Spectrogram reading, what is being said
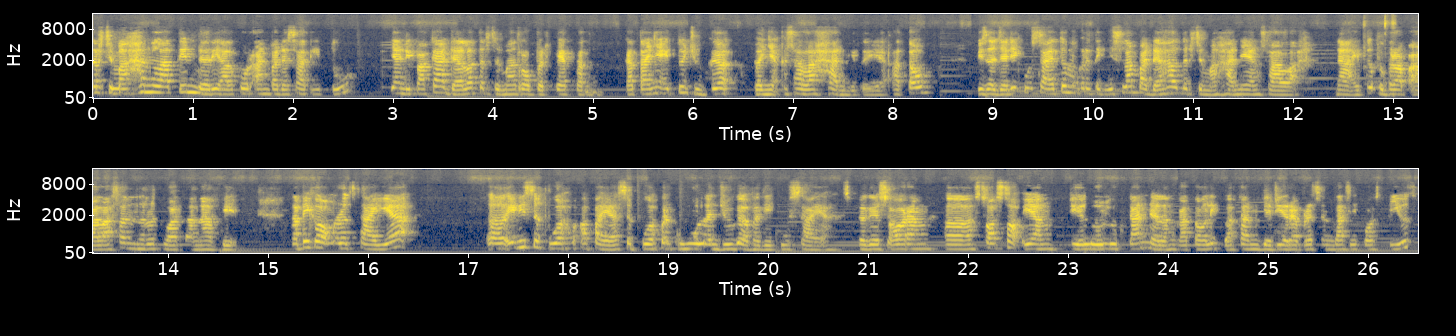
terjemahan Latin dari Al-Quran pada saat itu yang dipakai adalah terjemahan Robert Ketten katanya itu juga banyak kesalahan gitu ya atau bisa jadi Kusa itu mengkritik Islam padahal terjemahannya yang salah. Nah, itu beberapa alasan menurut Watanabe. Tapi kalau menurut saya uh, ini sebuah apa ya, sebuah pergumulan juga bagi Kusa ya. Sebagai seorang uh, sosok yang dilulukan dalam Katolik bahkan menjadi representasi Postius,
